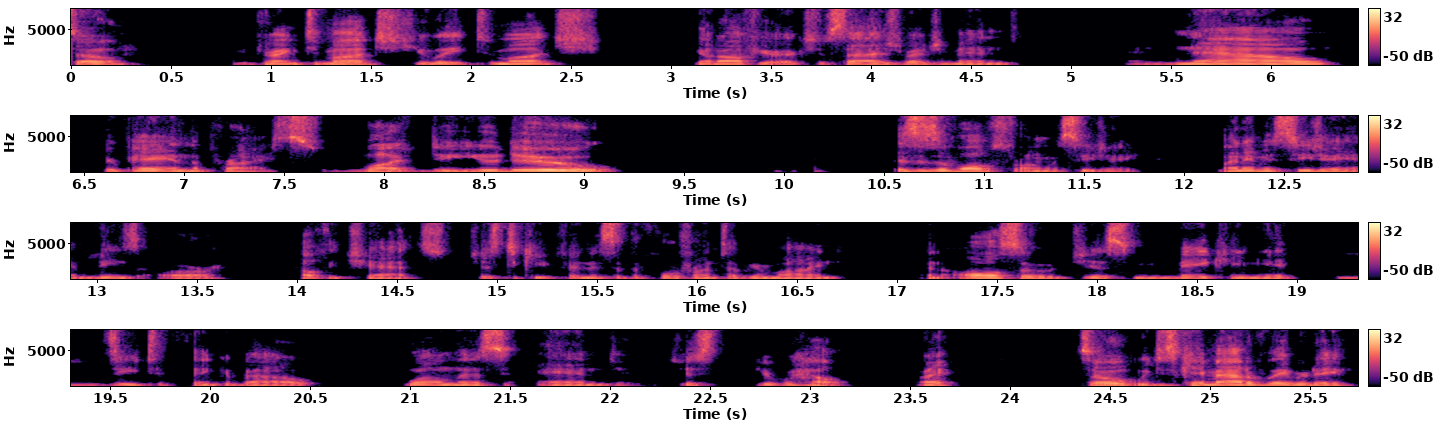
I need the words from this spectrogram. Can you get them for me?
So you drank too much, you ate too much, got off your exercise regimen, and now you're paying the price. What do you do? This is Evolve Strong with CJ. My name is CJ, and these are healthy chats just to keep fitness at the forefront of your mind and also just making it easy to think about wellness and just your health, right? So we just came out of Labor Day,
